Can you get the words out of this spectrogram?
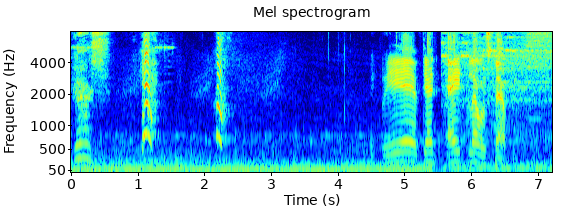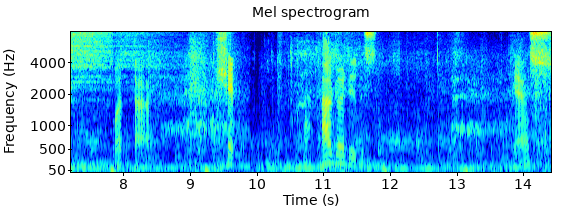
Yes. Yeah. Huh. We have done eight levels now. What the? How, do I do this? Yes.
